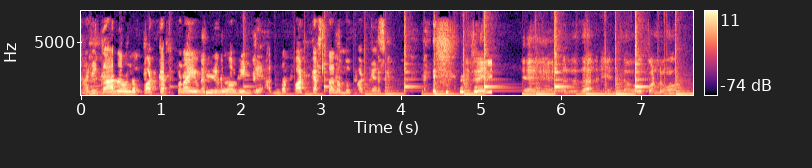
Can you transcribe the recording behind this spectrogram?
சாதிக்காதவங்க பாட்காஸ்ட் பண்ணா எப்படி இருக்கும் அப்படின்ட்டு அந்த பாட்காஸ்ட் தான் நம்ம பாட்காஸ்ட் அதுதான் என்னவோ பண்ணுவோம்.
